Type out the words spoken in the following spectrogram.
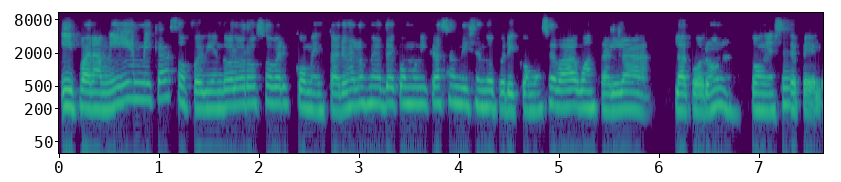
Y para mí, en mi caso, fue bien doloroso ver comentarios en los medios de comunicación diciendo, pero ¿y cómo se va a aguantar la, la corona con ese pelo?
